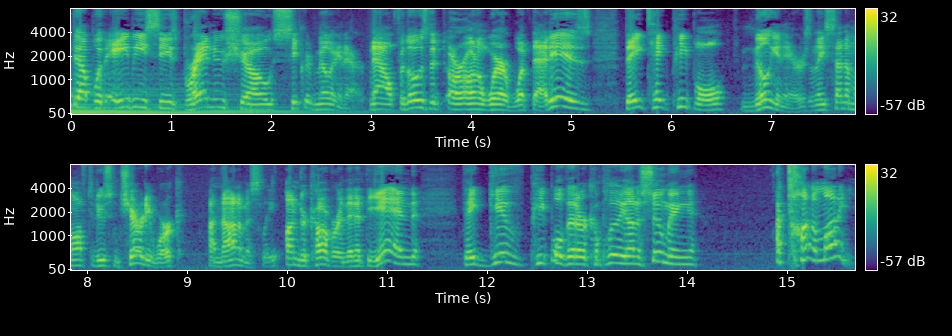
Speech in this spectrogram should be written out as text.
up with ABC's brand new show, Secret Millionaire. Now, for those that are unaware of what that is, they take people, millionaires, and they send them off to do some charity work anonymously, undercover, and then at the end, they give people that are completely unassuming a ton of money.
